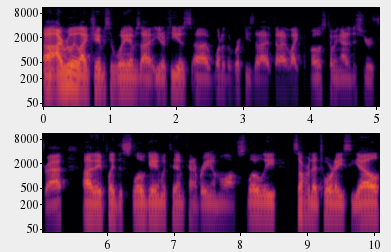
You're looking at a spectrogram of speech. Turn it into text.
uh, I really like Jameson Williams. Uh, you know, he is uh, one of the rookies that I that I like the most coming out of this year's draft. Uh, they played the slow game with him, kind of bringing him along slowly. Suffered that torn ACL.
